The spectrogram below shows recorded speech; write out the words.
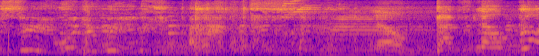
see what you mean. No guts, no glory.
